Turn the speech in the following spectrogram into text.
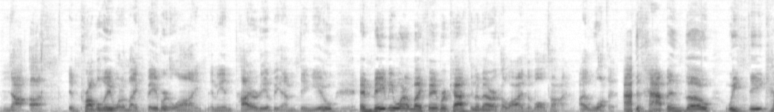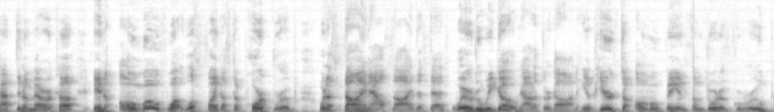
not us is probably one of my favorite lines in the entirety of the MCU, and maybe one of my favorite Captain America lines of all time. I love it. As this happens, though, we see Captain America in almost what looks like a support group with a sign outside that says, Where do we go now that they're gone? He appears to almost be in some sort of group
